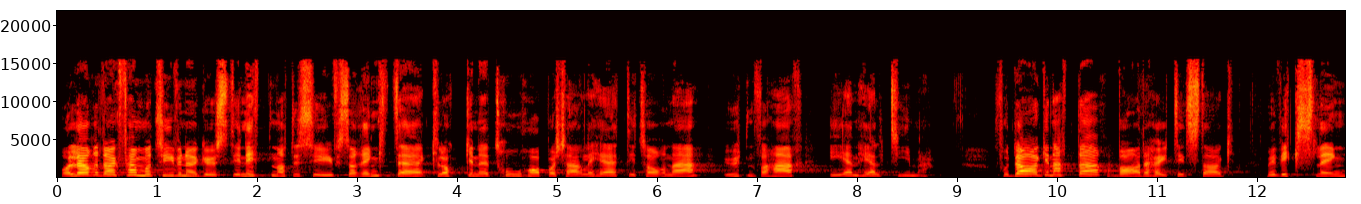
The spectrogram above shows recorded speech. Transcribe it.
Og Lørdag 25. august i 1987 så ringte klokkene Tro, håp og kjærlighet i tårnet utenfor her i en hel time. For dagen etter var det høytidsdag med vigsling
